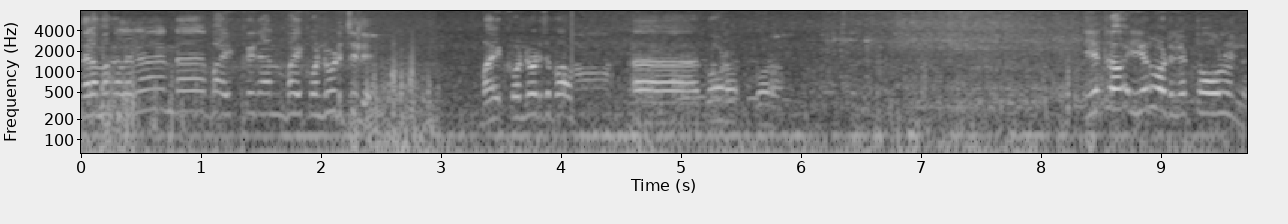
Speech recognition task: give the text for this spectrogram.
നിലമംഗലിൽ എന്റെ ബൈക്ക് ഞാൻ ബൈക്ക് വണ്ടി പിടിച്ചില്ലേ? ബൈക്ക് വണ്ടി പിടിച്ചപ്പോൾ ഗോഡോ ഗോഡോ ഈ ടോ ഈ റോഡിൽ ടോളുണ്ട്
